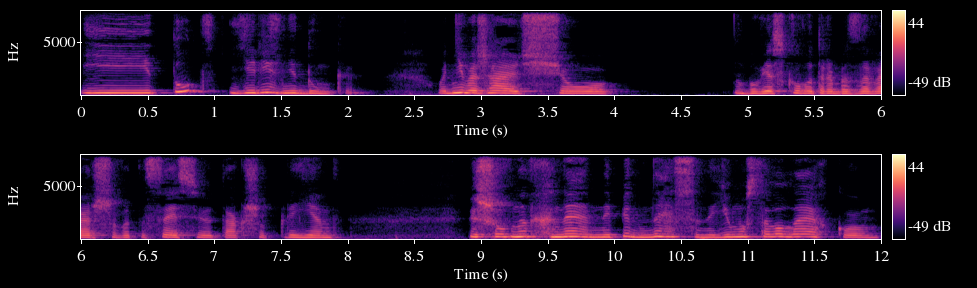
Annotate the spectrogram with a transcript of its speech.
І тут є різні думки. Одні вважають, що обов'язково треба завершувати сесію так, щоб клієнт пішов натхненний, піднесений, йому стало легко.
